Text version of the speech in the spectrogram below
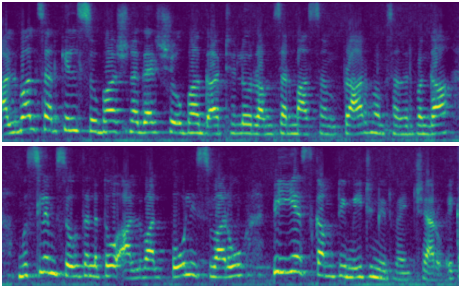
అల్వాల్ సర్కిల్ సుభాష్ నగర్ శోభా ఘాట్లో రంజాన్ మాసం ప్రారంభం సందర్భంగా ముస్లిం సోదరులతో అల్వాల్ పోలీస్ వారు పిఎస్ కమిటీ మీటింగ్ నిర్వహించారు. ఇక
